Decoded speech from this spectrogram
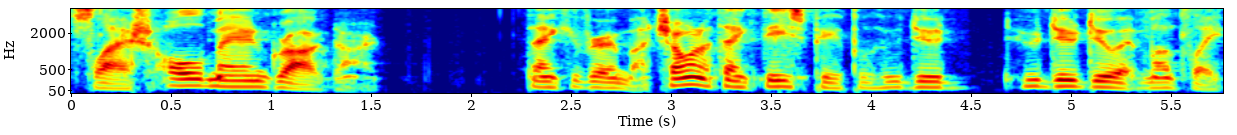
slash old man grognard. Thank you very much. I want to thank these people who do who do do it monthly.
